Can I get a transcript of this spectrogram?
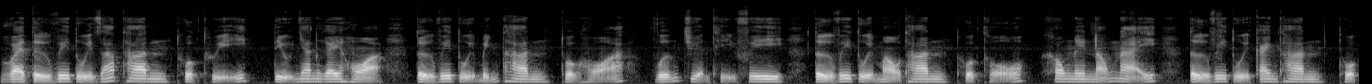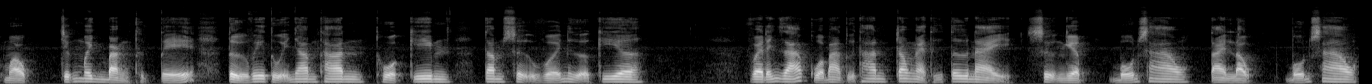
Về tử vi tuổi giáp thân thuộc thủy, tiểu nhân gây họa, tử vi tuổi bính thân thuộc hỏa, vướng chuyện thị phi, tử vi tuổi mậu thân thuộc thổ, không nên nóng nảy, tử vi tuổi canh thân thuộc mộc, chứng minh bằng thực tế, tử vi tuổi nhâm thân thuộc kim, tâm sự với nửa kia. Về đánh giá của bạn tuổi thân trong ngày thứ tư này, sự nghiệp 4 sao, tài lộc 4 sao,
